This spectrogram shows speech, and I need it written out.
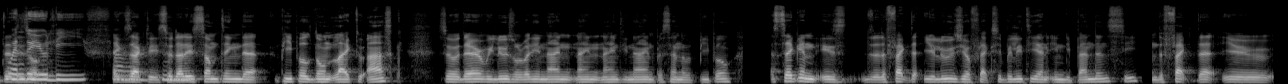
That when do you leave? Exactly. Um, so mm-hmm. that is something that people don't like to ask. So there we lose already 9, 9, 99% of people Second is the, fact that you lose your flexibility and independency. And The fact that you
